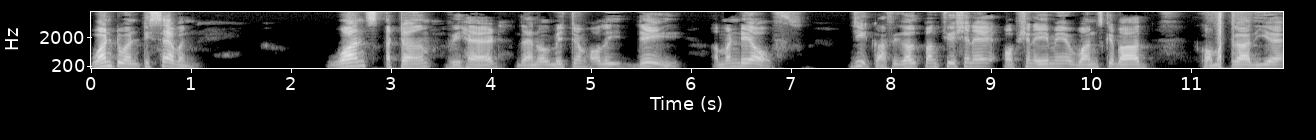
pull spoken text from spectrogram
127 once a term we had the annual midterm holiday, a monday off. जी, काफ़ी गलत पंक्चुएशन है। ऑप्शन ए में वंस के बाद कॉमा लगा दिया है।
